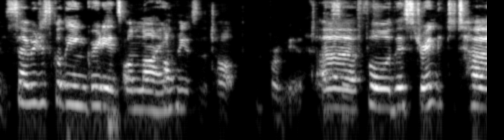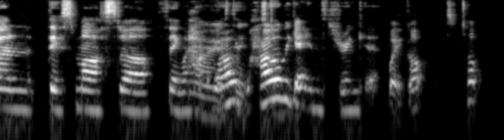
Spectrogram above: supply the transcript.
Um, so we just got the ingredients online. I think it's at the top. Probably at the top. uh, for this drink to turn this master thing. No, How, how, how are we getting to drink it? Wait, got it's the top.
